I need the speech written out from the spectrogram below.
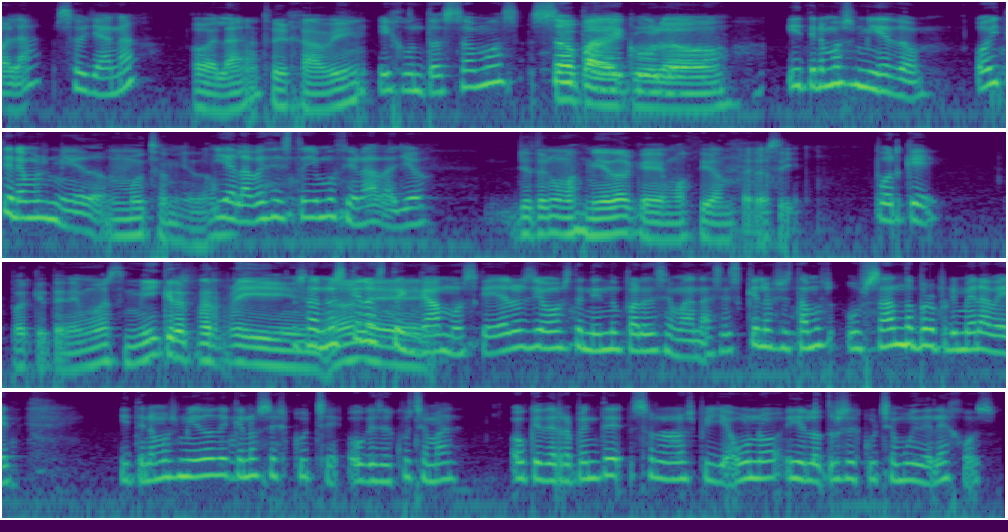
Hola, soy Ana Hola, soy Javi. y juntos somos Sopa de culo. Y tenemos miedo. Hoy tenemos miedo. Mucho miedo. Y a la vez estoy emocionada yo. Yo tengo más miedo que emoción, pero sí. ¿Por qué? Porque tenemos micros por fin. O sea, no es que los tengamos, que ya los llevamos teniendo un par de semanas, es que los estamos usando por primera vez. Y tenemos miedo de que no se escuche, o que se escuche mal. O que de repente solo nos pilla uno y el otro se escuche muy de lejos.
